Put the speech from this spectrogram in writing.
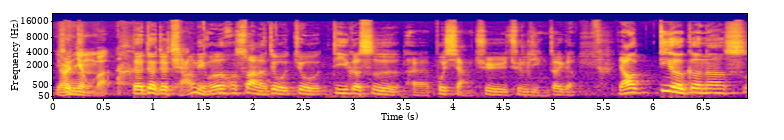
有点拧巴。对对，就强拧了算了，就就第一个是呃不想去去领这个，然后第二个呢是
